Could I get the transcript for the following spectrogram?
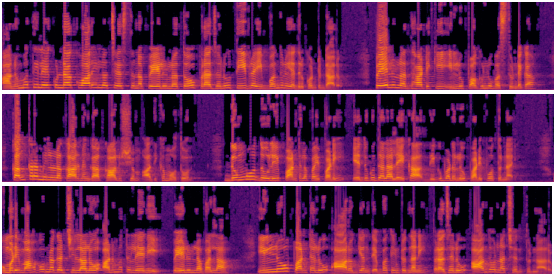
అనుమతి లేకుండా క్వారీలో చేస్తున్న పేలులతో ప్రజలు తీవ్ర ఇబ్బందులు ఎదుర్కొంటున్నారు. పేలుల ధాటికి ఇల్లు పగుళ్ళు వస్తుండగా కంకర మిల్లుల కారణంగా కాలుష్యం అధికమవుతోంది. దుమ్ము ధూళి పంటలపై పడి ఎదుగుదల లేక దిగుబడులు పడిపోతున్నాయి. ఉమ్మడి మహబూబ్నగర్ జిల్లాలో అనుమతి లేని పేలుళ్ళ వల్ల ఇల్లు పంటలు ఆరోగ్యం దెబ్బతింటుందని ప్రజలు ఆందోళన చెందుతున్నారు.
